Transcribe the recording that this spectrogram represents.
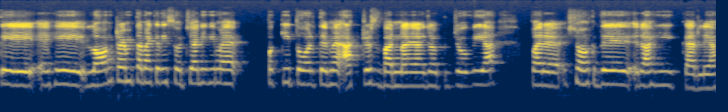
ਤੇ ਇਹ ਲੌਂਗ ਟਰਮ ਤਾਂ ਮੈਂ ਕਦੀ ਸੋਚਿਆ ਨਹੀਂ ਵੀ ਮੈਂ ਪੱਕੀ ਤੌਰ ਤੇ ਮੈਂ ਐਕਟਰਸ ਬਣਨਾ ਆ ਜਾਂ ਜੋ ਵੀ ਆ ਪਰ ਸ਼ੌਂਕ ਦੇ ਰਾਹੀਂ ਕਰ ਲਿਆ।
